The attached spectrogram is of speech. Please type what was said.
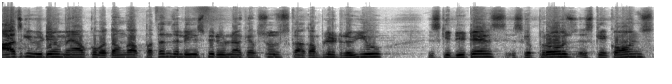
आज की वीडियो में आपको बताऊँगा पतंजलि स्पिरुलिना कैप्सूल्स का कंप्लीट रिव्यू इसकी डिटेल्स इसके प्रोज इसके कॉन्स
